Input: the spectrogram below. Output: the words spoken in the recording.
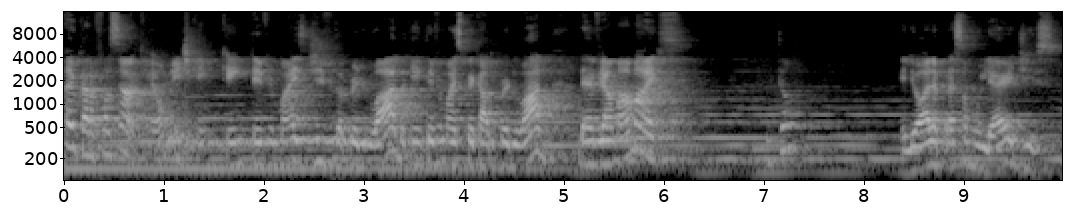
Aí o cara fala assim: ah, realmente, quem, quem teve mais dívida perdoada, quem teve mais pecado perdoado, deve amar mais. Então, ele olha para essa mulher e diz:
